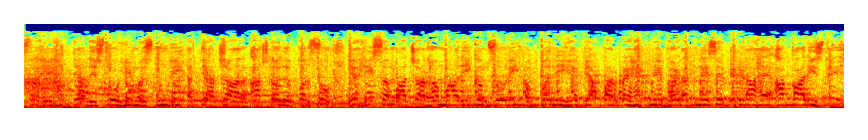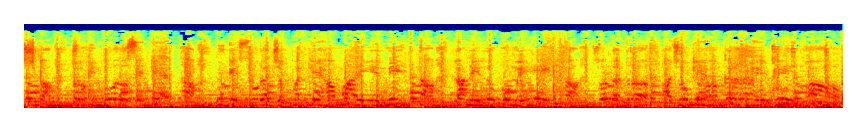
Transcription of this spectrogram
सही हत्या देशद्रोही मजदूरी, अत्याचार। आजकल परसों यही समाचार, हमारी कमज़ोरी अब बनी है। व्यापार बहकने, भड़कने से बिगड़ा है आकार इस देश का, जो इन बोलो से कैद था। उगे सूरज बन के हमारे नेता, लाने लोगों में एक था। स्वतंत्र आज हो हम कर रहे भेदभाव।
